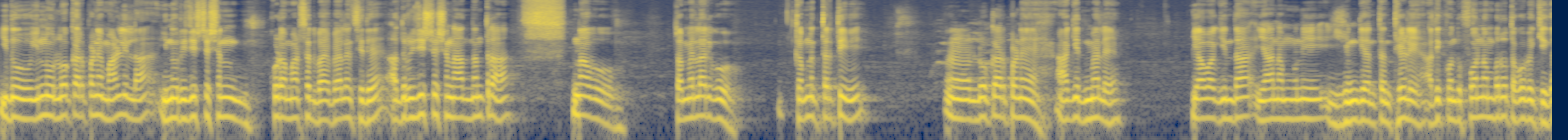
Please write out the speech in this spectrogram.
ಇದು ಇನ್ನೂ ಲೋಕಾರ್ಪಣೆ ಮಾಡಲಿಲ್ಲ, ಇನ್ನೂ ರಿಜಿಸ್ಟ್ರೇಷನ್ ಕೂಡ ಮಾಡಿಸೋದು ಬ್ಯಾ ಬ್ಯಾಲೆನ್ಸ್ ಇದೆ. ಅದು ರಿಜಿಸ್ಟ್ರೇಷನ್ ಆದ ನಂತರ ನಾವು ತಮ್ಮೆಲ್ಲರಿಗೂ ಗಮನಕ್ಕೆ ತರ್ತೀವಿ. ಲೋಕಾರ್ಪಣೆ ಆಗಿದ ಮೇಲೆ ಯಾವಾಗಿಂದ ಯಾ ನಮೂನಿ ಹೆಂಗೆ ಅಂತಂಥೇಳಿ ಅದಕ್ಕೊಂದು ಫೋನ್ ನಂಬರು ತಗೋಬೇಕೀಗ.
